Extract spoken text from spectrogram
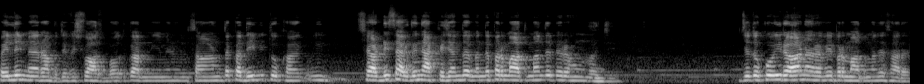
ਪਹਿਲੇ ਮੈਂ ਰੱਬ ਤੇ ਵਿਸ਼ਵਾਸ ਬਹੁਤ ਕਰਨੀ ਹੈ ਮੈਨੂੰ ਇਨਸਾਨ ਤਾਂ ਕਦੇ ਵੀ ਧੋਖਾ ਵੀ ਛੱਡ ਹੀ ਸਕਦੇ ਨੱਕ ਜਾਂਦਾ ਬੰਦਾ ਪਰਮਾਤਮਾ ਦੇ ਫਿਰ ਹੁਣ। ਹਾਂਜੀ। ਜਦੋਂ ਕੋਈ ਰਾਹ ਨਾ ਰਵੇ ਪਰਮਾਤਮਾ ਦੇ ਸਾਰਾ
